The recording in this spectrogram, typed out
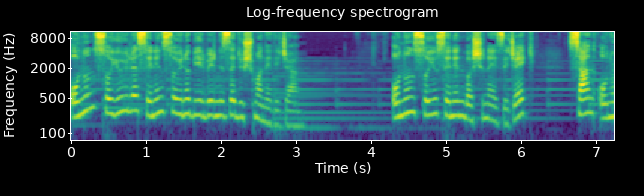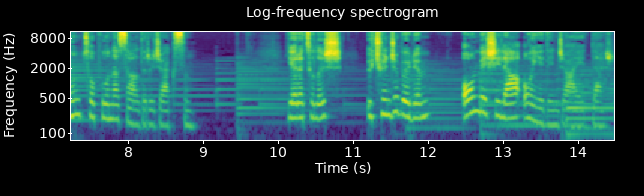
onun soyuyla senin soyunu birbirinize düşman edeceğim. Onun soyu senin başını ezecek, sen onun topuğuna saldıracaksın. Yaratılış 3. bölüm 15 ila 17. ayetler.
